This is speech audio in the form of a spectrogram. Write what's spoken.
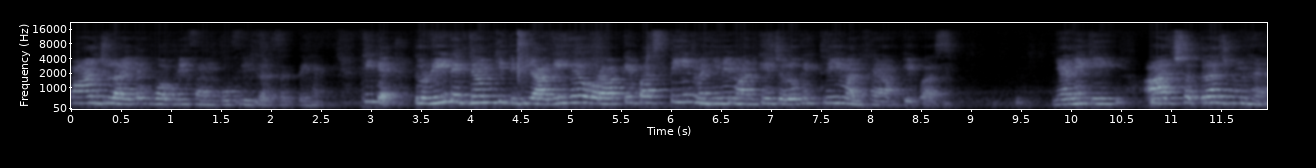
5 जुलाई तक वो अपने फॉर्म को फिल कर सकते हैं। ठीक है तो रीट एग्ज़ाम की तिथि आ गई है और आपके पास तीन महीने मान के चलो कि थ्री मंथ है आपके पास। यानी कि आज 17 जून है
